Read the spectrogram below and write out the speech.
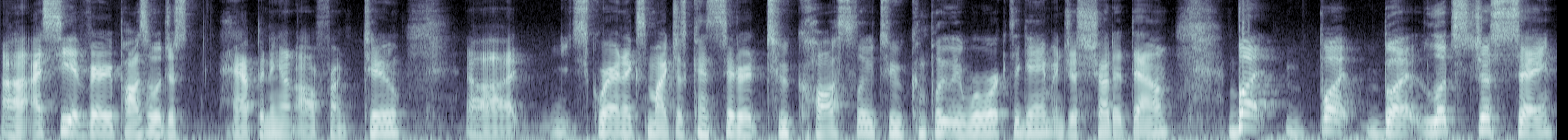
Uh, I see it very possible just happening on our front too. Uh, Square Enix might just consider it too costly to completely rework the game and just shut it down. But but but let's just say,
